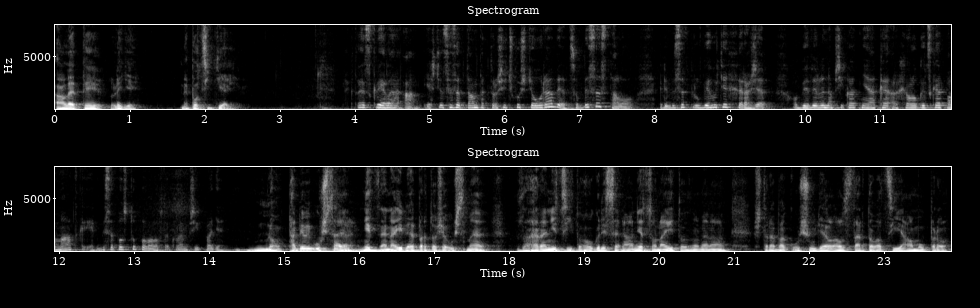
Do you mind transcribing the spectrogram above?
ale ty lidi nepocítějí. To je skvělé. A ještě se zeptám tak trošičku šťouravě, co by se stalo, kdyby se v průběhu těch ražeb objevily například nějaké archeologické památky? Jak by se postupovalo v takovém případě? No, tady už se nic nenajde, protože už jsme za hranicí toho, kdy se dá něco najít. To znamená, Štrabak už udělal startovací jámu pro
